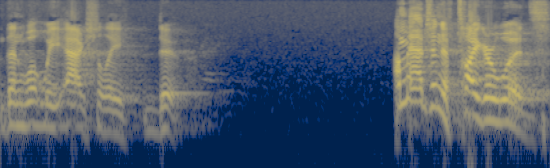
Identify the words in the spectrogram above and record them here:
than what we actually do. Imagine if Tiger Woods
